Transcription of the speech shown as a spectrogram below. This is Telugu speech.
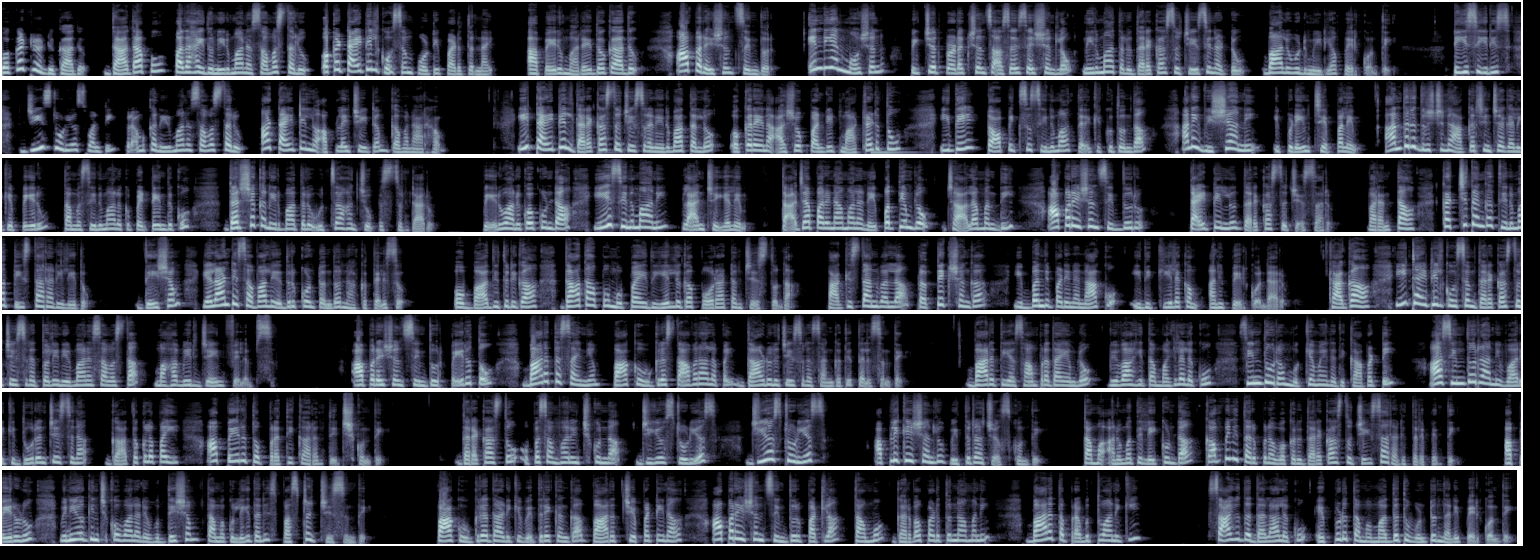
ఒకటి రెండు కాదు. దాదాపు పదహైదు నిర్మాణ సంస్థలు ఒక టైటిల్ కోసం పోటీ పడుతున్నాయి. ఆ పేరు మరేదో కాదు. Operation Sindoor. Indian motion picture productions అసోసియేషన్లో నిర్మాతలు దరఖాస్తు చేసినట్టు బాలీవుడ్ మీడియా పేర్కొంది. టీ సిరీస్ జీ స్టూడియోస్ వంటి ప్రముఖ నిర్మాణ సంస్థలు ఆ టైటిల్ను అప్లై చేయటం గమనార్హం. ఈ టైటిల్ దరఖాస్తు చేసిన నిర్మాతల్లో ఒకరైన అశోక్ పండిట్ మాట్లాడుతూ ఇదే టాపిక్స్ సినిమా తెరకెక్కుతుందా? అనే విషయాన్ని ఇప్పుడేం చెప్పలేం. అందరి దృష్టిని ఆకర్షించగలిగే పేరు తమ సినిమాలకు పెట్టేందుకు దర్శక నిర్మాతలు ఉత్సాహం చూపిస్తుంటారు. పేరు అనుకోకుండా ఏ సినిమా అని ప్లాన్ చెయ్యలేం తాజా పరిణామాల నేపథ్యంలో చాలామంది ఆపరేషన్ సిద్ధూరు టైటిల్ను దరఖాస్తు చేశారు. వారంతా ఖచ్చితంగా సినిమా తీస్తారని లేదు. దేశం ఎలాంటి సవాలు ఎదుర్కొంటుందో నాకు తెలుసు. ఓ బాధితుడిగా దాదాపు ముప్పై ఐదు ఏళ్ళుగా పోరాటం చేస్తున్నా. పాకిస్తాన్ వల్ల ప్రత్యక్షంగా ఇబ్బంది పడిన నాకు ఇది కీలకం అని పేర్కొన్నారు. కాగా ఈ టైటిల్ కోసం దరఖాస్తు చేసిన తొలి నిర్మాణ సంస్థ మహావీర్ జైన్ ఫిలిప్స్. ఆపరేషన్ సింధూర్ పేరుతో భారత సైన్యం పాక్ ఉగ్ర స్థావరాలపై దాడులు చేసిన సంగతి తెలిసిందే. భారతీయ సాంప్రదాయంలో వివాహిత మహిళలకు సింధూరం ముఖ్యమైనది కాబట్టి ఆ సింధూరాన్ని వారికి దూరం చేసిన ఘాతకులపై ఆ పేరుతో ప్రతీకారం తెచ్చుకుంది. దరఖాస్తు ఉపసంహరించుకున్న జియో స్టూడియోస్ జియో స్టూడియోస్ అప్లికేషన్లు విత్డ్రా చేసుకుంది. తమ అనుమతి లేకుండా కంపెనీ తరపున ఒకరు దరఖాస్తు చేశారని తెలిపింది. ఆ పేరును వినియోగించుకోవాలనే ఉద్దేశం తమకు లేదని స్పష్టం చేసింది. పాక్ ఉగ్రదాడికి వ్యతిరేకంగా భారత్ చేపట్టిన ఆపరేషన్ సింధూర్ పట్ల తాము గర్వపడుతున్నామని భారత ప్రభుత్వానికి సాయుధ దళాలకు ఎప్పుడు తమ మద్దతు ఉంటుందని పేర్కొంది.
